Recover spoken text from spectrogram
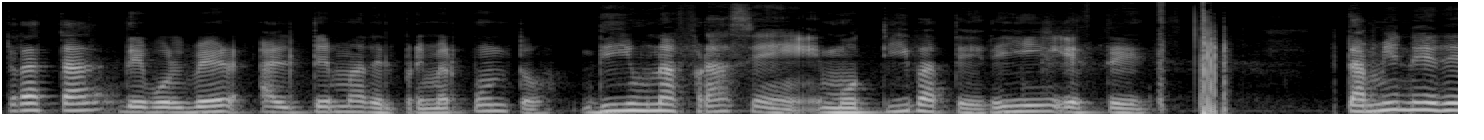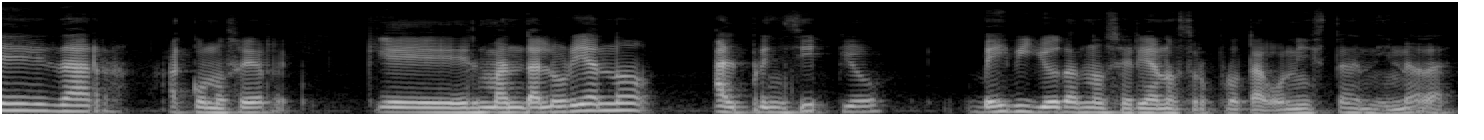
trata de volver al tema del primer punto. Di una frase, motívate, di este. También he de dar a conocer que el Mandaloriano al principio Baby Yoda no sería nuestro protagonista ni nada,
